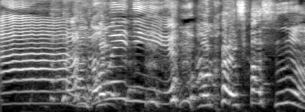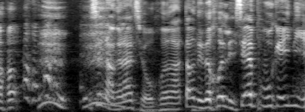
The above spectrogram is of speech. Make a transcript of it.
啊，老公为你，我筷子擦身了！现场跟他求婚啊，当年的婚礼现在补给你。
